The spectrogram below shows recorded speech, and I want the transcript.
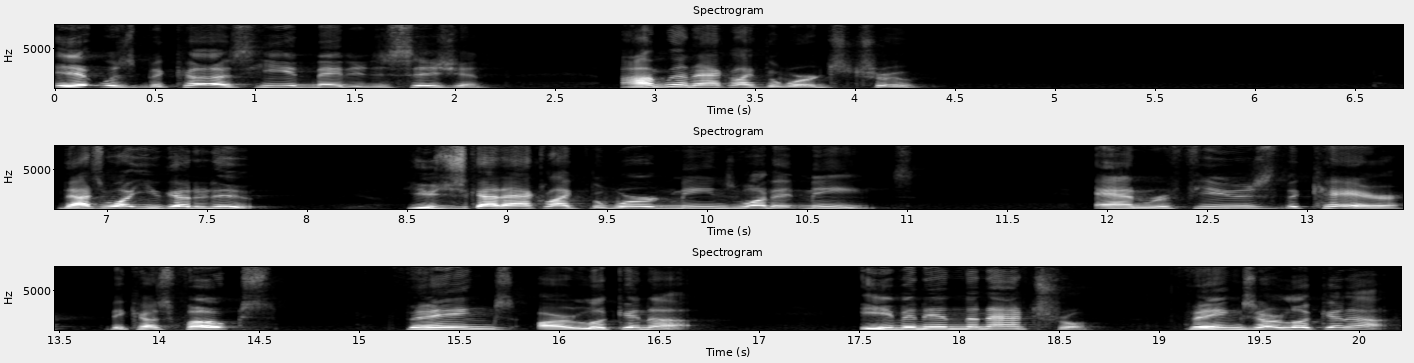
it was because he had made a decision I'm going to act like the word's true. That's what you got to do. You just got to act like the word means what it means and refuse the care because, folks, things are looking up. Even in the natural, things are looking up.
